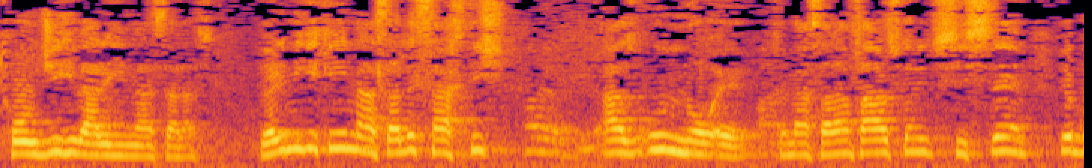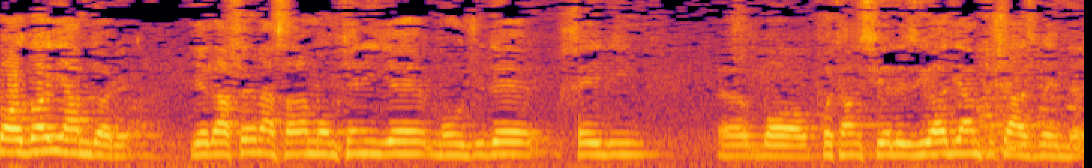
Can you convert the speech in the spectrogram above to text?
توجیهی برای این مسئله است. داری میگی که این مسئله سختیش از اون نوعه که مثلا فرض کنید سیستم یه باگایی هم داره. یه دفعه مثلا ممکنه یه موجود خیلی با پتانسیل زیادی هم توش از بین بره.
